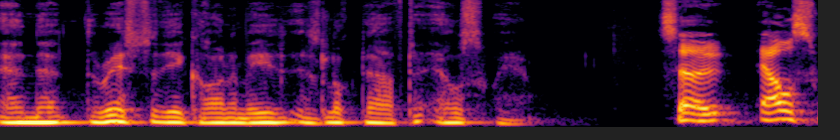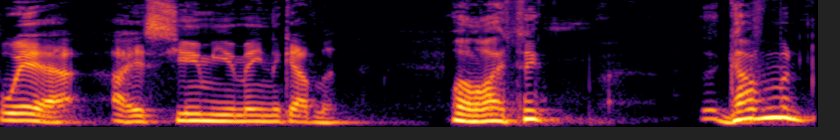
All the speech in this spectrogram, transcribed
and that the rest of the economy is looked after elsewhere. So elsewhere, I assume you mean the government. Well, I think the government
